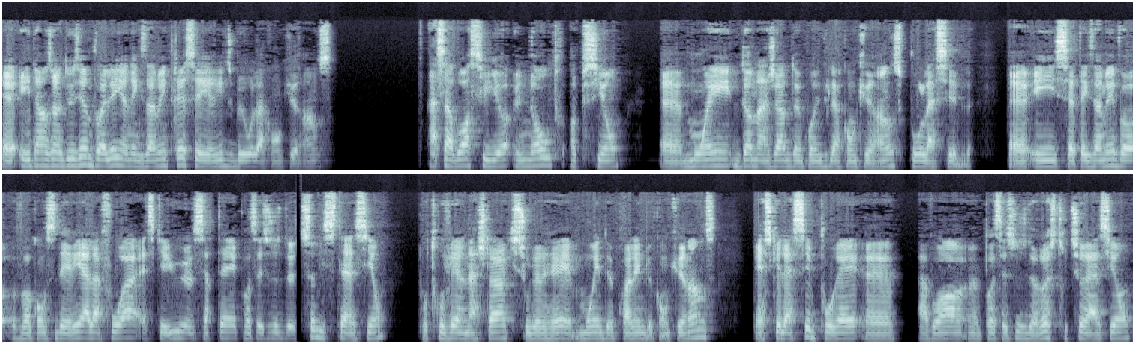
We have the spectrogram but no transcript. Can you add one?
Et dans un deuxième volet, il y a un examen très serré du Bureau de la concurrence, à savoir s'il y a une autre option euh, moins dommageable d'un point de vue de la concurrence pour la cible. Euh, et cet examen va, va considérer à la fois est-ce qu'il y a eu un certain processus de sollicitation pour trouver un acheteur qui soulèverait moins de problèmes de concurrence, est-ce que la cible pourrait euh, avoir un processus de restructuration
